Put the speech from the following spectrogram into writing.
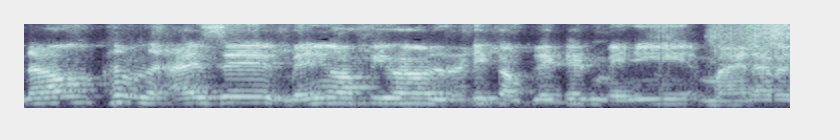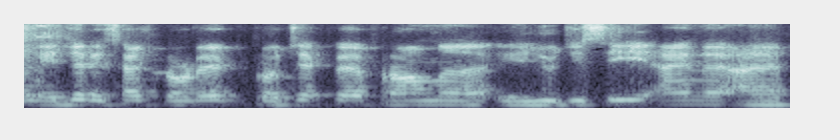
Now, as uh, many of you have already completed many minor and major research project project from uh, UGC and uh,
